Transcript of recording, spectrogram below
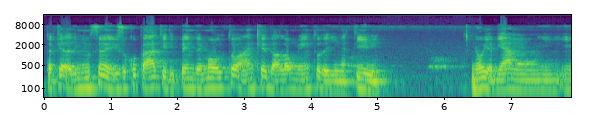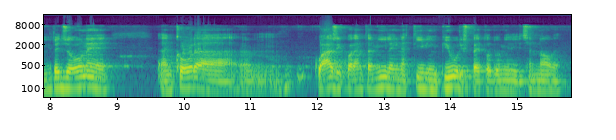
perché la diminuzione dei disoccupati dipende molto anche dall'aumento degli inattivi. Noi abbiamo in, regione ancora ehm, quasi 40.000 inattivi in più rispetto al 2019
